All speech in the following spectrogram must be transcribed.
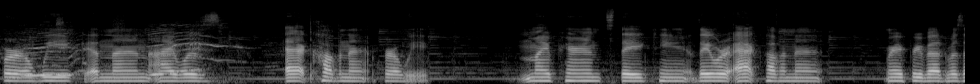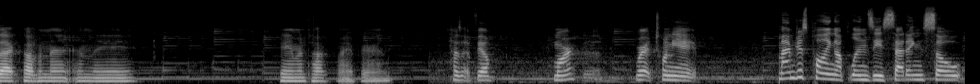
for a week and then I was at Covenant for a week. My parents, they came, they were at Covenant. Mary Free Bed was at Covenant and they came and talked to my parents. How's that feel? More? Good. We're at 28. I'm just pulling up Lindsay's settings. So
